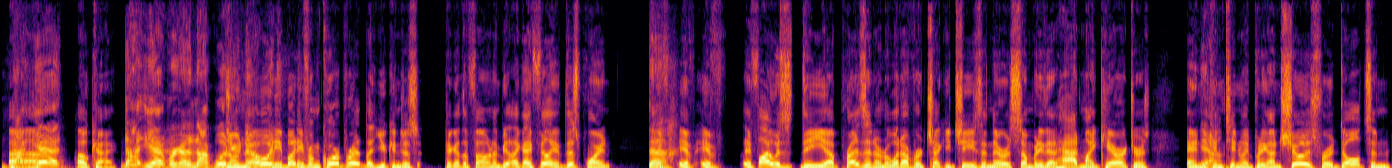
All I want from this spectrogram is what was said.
Not uh, yet. Okay. Not yet. We're gonna knock wood Do you know anybody from corporate that you can just pick up the phone and be like, I feel like at this point, Yeah. if, if if if I was the uh, president or whatever Chuck E. Cheese and there was somebody that had my characters and Yeah. continually putting on shows for adults and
